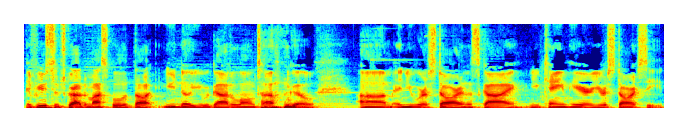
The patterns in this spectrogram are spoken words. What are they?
If you subscribe to my school of thought, you know you were God a long time ago, um, and you were a star in the sky. You came here. You're a star seed,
